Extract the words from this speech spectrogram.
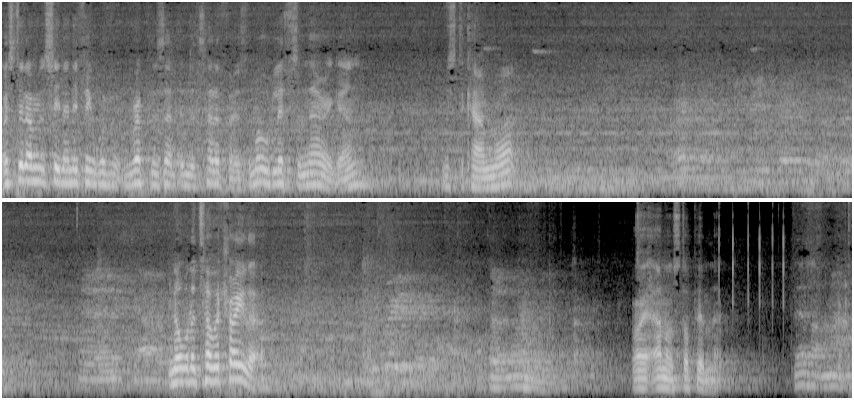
I still haven't seen anything with representing the telephone. Some old lifts in there again. Mr. Camera. You don't want to tow a trailer? Right, hang on, stop him then. There's that map.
